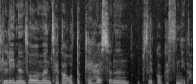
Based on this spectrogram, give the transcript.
들리는 소음은 제가 어떻게 할 수는 없을 것 같습니다.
